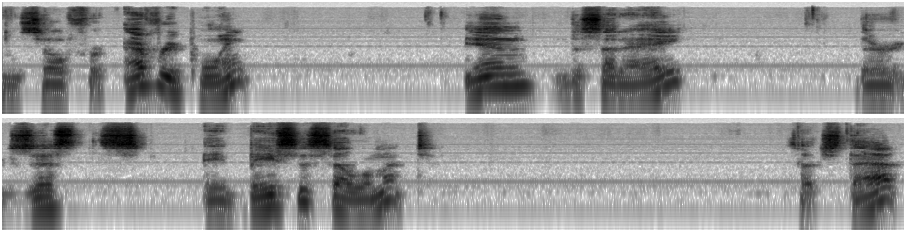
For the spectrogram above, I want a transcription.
And so for every point in the set A, there exists a basis element such that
